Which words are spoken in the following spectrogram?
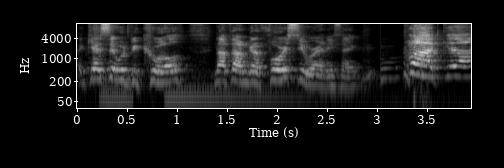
I guess it would be cool. Not that I'm gonna force you or anything. Baka! Uh,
